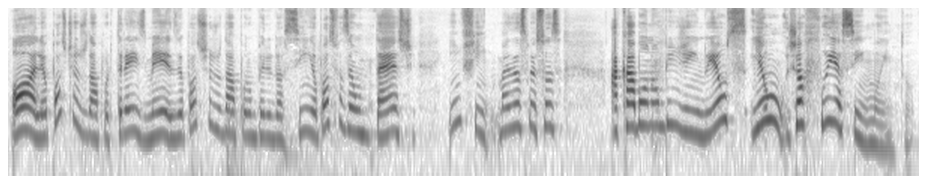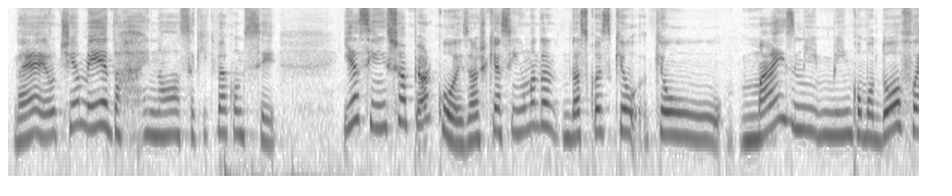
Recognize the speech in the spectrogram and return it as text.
Olha, eu posso te ajudar por três meses, eu posso te ajudar por um período assim, eu posso fazer um teste, enfim. Mas as pessoas acabam não pedindo. E eu, e eu já fui assim muito, né? Eu tinha medo. Ai, nossa, o que, que vai acontecer? E assim, isso é a pior coisa. Acho que assim, uma da- das coisas que eu, que eu mais me, me incomodou foi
